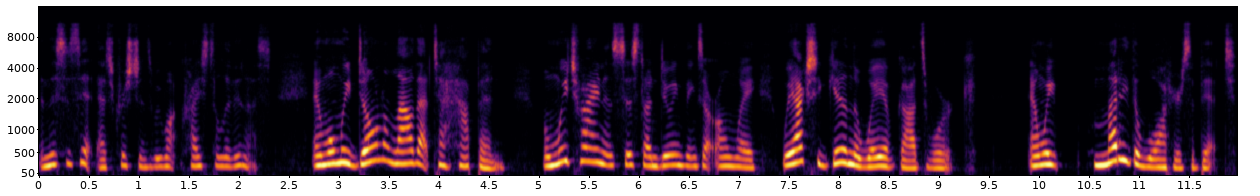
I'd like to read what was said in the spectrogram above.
And this is it. As Christians, we want Christ to live in us. And when we don't allow that to happen, when we try and insist on doing things our own way, we actually get in the way of God's work and we muddy the waters a bit.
